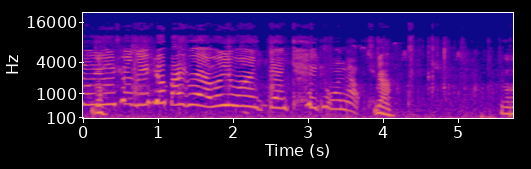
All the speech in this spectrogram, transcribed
So Go. you can leave your bike wherever you want, then take one out. yeah go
